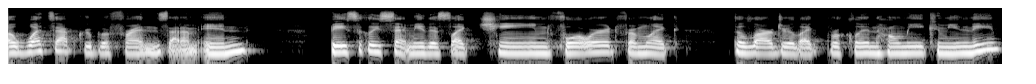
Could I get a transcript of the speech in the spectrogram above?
A WhatsApp group of friends that I'm in basically sent me this like chain forward from like the larger like Brooklyn homie community.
